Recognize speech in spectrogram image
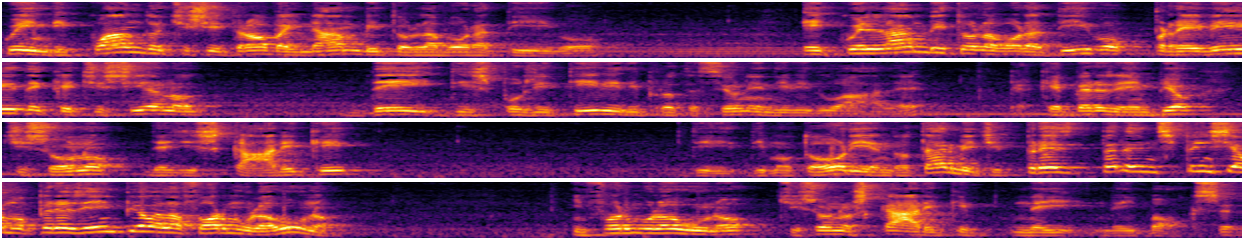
Quindi quando ci si trova in ambito lavorativo e quell'ambito lavorativo prevede che ci siano dei dispositivi di protezione individuale, perché per esempio ci sono degli scarichi di, di motori endotermici. Per, per, pensiamo per esempio alla Formula 1. In Formula 1 ci sono scarichi nei, nei box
